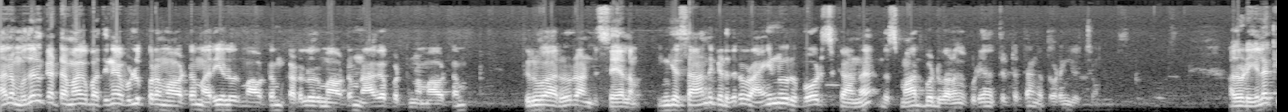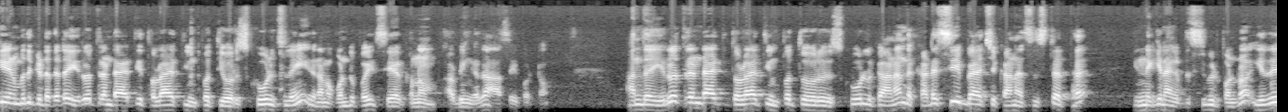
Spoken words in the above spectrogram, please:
அதில் முதல் கட்டமாக பார்த்தீங்கன்னா விழுப்புரம் மாவட்டம் அரியலூர் மாவட்டம் கடலூர் மாவட்டம் நாகப்பட்டினம் மாவட்டம் திருவாரூர் அண்ட் சேலம். இங்கே சார்ந்து கிட்டத்தட்ட ஒரு ஐநூறு போர்ட்ஸ்க்கான இந்த ஸ்மார்ட் போர்டு வழங்கக்கூடிய அந்த திட்டத்தை அங்கே தொடங்கி வச்சோம். அதோட இலக்கு என்பது கிட்டத்தட்ட இருபத்தி ரெண்டாயிரத்தி தொள்ளாயிரத்தி முப்பத்தி ஒரு ஸ்கூல்ஸ்லையும் இதை நம்ம கொண்டு போய் சேர்க்கணும் அப்படிங்கிறத ஆசைப்பட்டோம். அந்த இருபத்தி ரெண்டாயிரத்தி தொள்ளாயிரத்தி முப்பத்தோரு ஸ்கூலுக்கான அந்த கடைசி பேட்சுக்கான சிஸ்டத்தை இன்னைக்கு நாங்கள் டிஸ்ட்ரிபியூட் பண்ணுறோம் இது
